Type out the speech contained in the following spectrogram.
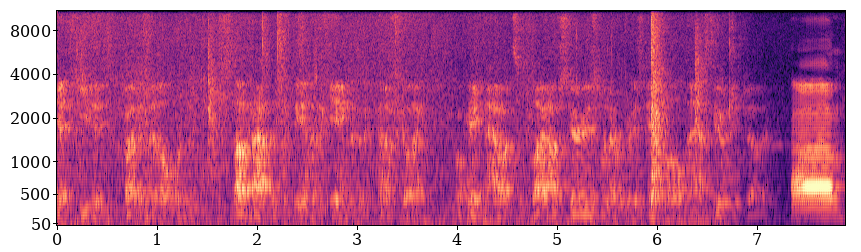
get heated by the middle when stuff happens at the end of the game? Does it kind of feel like, okay, now it's a playoff series when everybody's getting a little nasty with each other? Um,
